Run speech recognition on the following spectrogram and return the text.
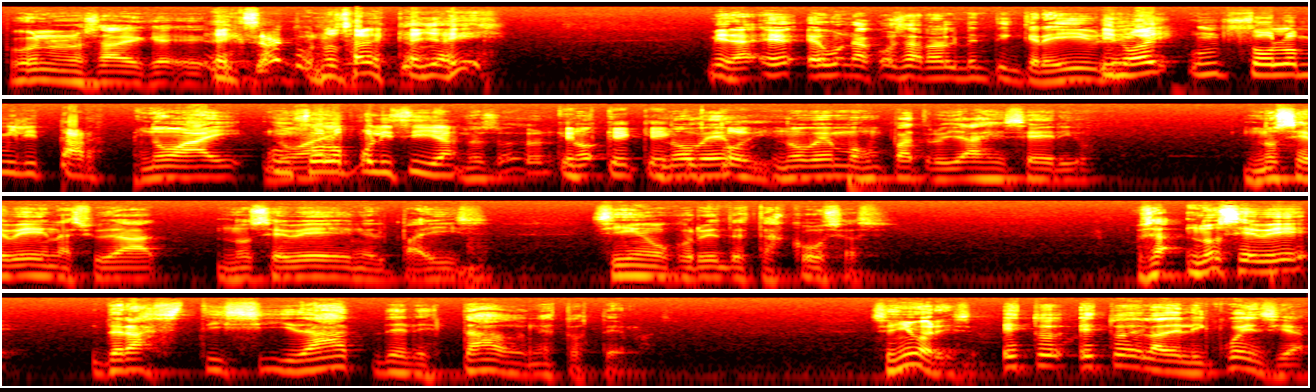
Pues uno no sabe qué. Exacto, no sabes qué hay ahí. Mira, es, es una cosa realmente increíble. Y no hay un solo militar, No hay. un solo hay- policía Nosotros que, no, que- que no, ve- custodie. no vemos un patrullaje serio. No se ve en la ciudad, no se ve en el país. Siguen ocurriendo estas cosas. O sea, no se ve drasticidad del Estado en estos temas. Señores, esto, esto de la delincuencia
